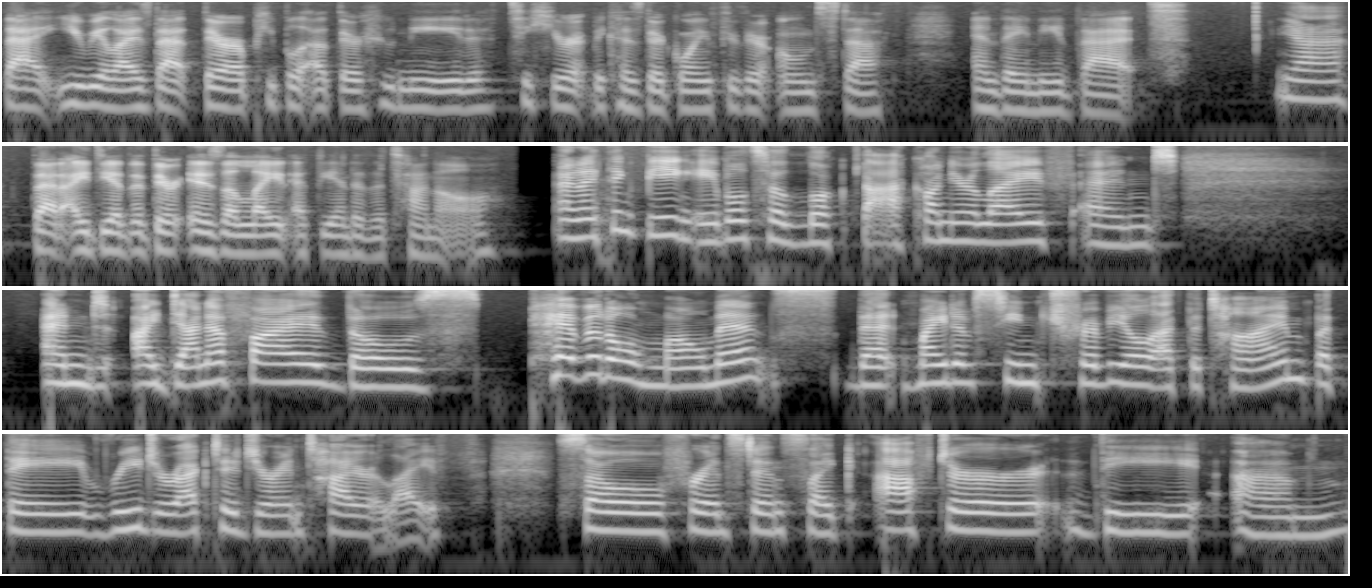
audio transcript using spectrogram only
that you realize that there are people out there who need to hear it because they're going through their own stuff and they need that yeah that idea that there is a light at the end of the tunnel and i think being able to look back on your life and and identify those pivotal moments that might have seemed trivial at the time, but they redirected your entire life. So, for instance, like after the um,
